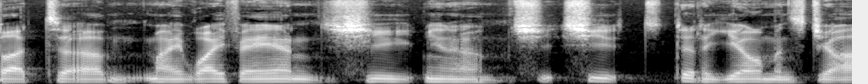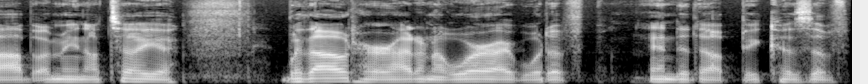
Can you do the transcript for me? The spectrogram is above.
but um, my wife Anne, she, you know, she she did a yeoman's job. I mean, I'll tell you, without her, I don't know where I would have ended up because of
